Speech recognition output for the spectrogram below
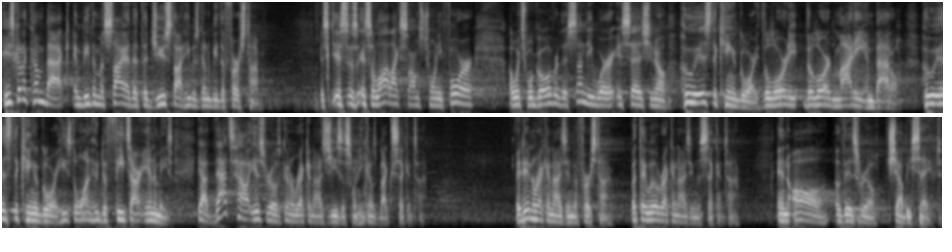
He's going to come back and be the Messiah that the Jews thought he was going to be the first time. It's, it's, it's a lot like Psalms 24, uh, Uh, which we'll go over this Sunday, where it says, you know, who is the King of glory? The Lord, the Lord mighty in battle. Who is the King of glory? He's the one who defeats our enemies. Yeah, that's how Israel is going to recognize Jesus when he comes back the second time. They didn't recognize him the first time, but they will recognize him the second time. And all of Israel shall be saved.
